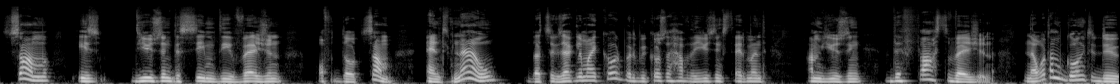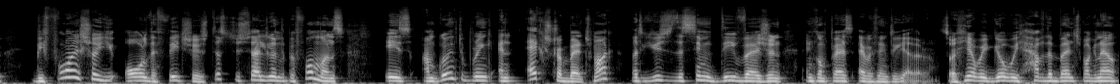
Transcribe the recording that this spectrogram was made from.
sum is using the SIMD version of dot sum. And now that's exactly my code, but because I have the using statement, I'm using the fast version. Now, what I'm going to do before I show you all the features, just to sell you on the performance, is I'm going to bring an extra benchmark that uses the SIMD version and compares everything together. So here we go, we have the benchmark now.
